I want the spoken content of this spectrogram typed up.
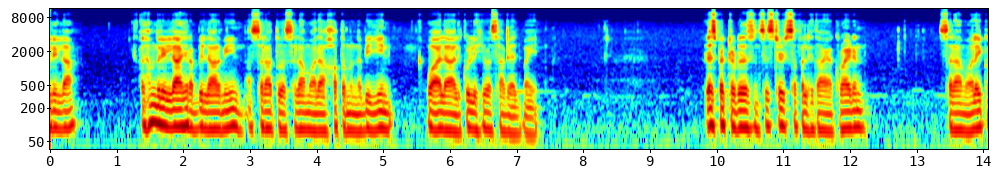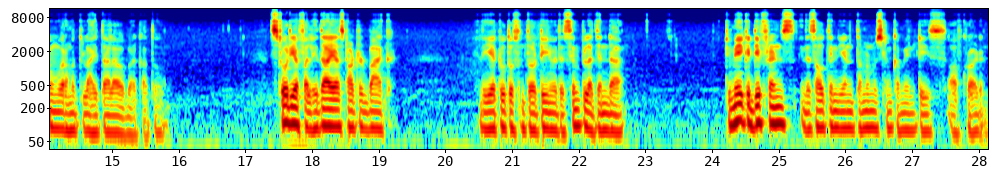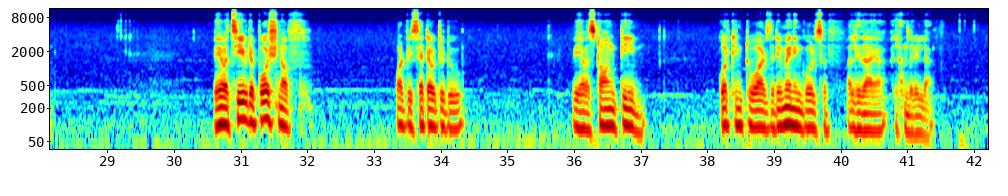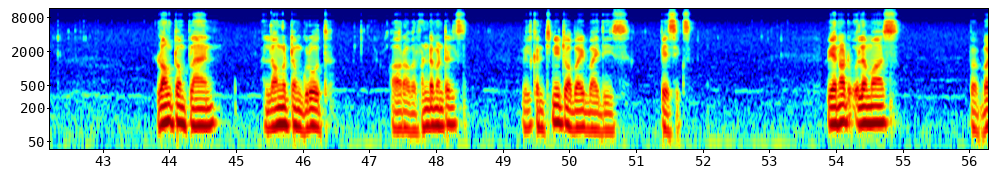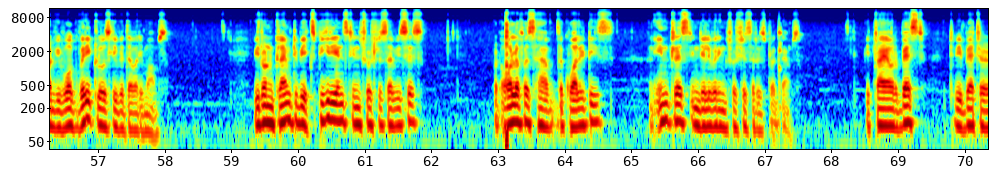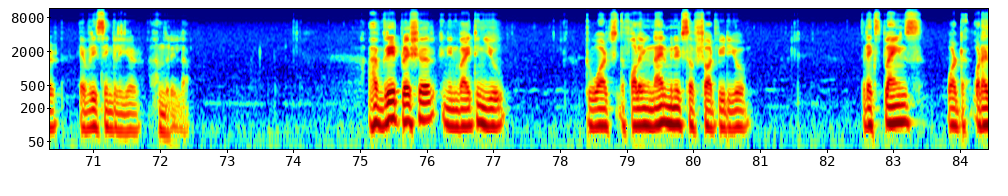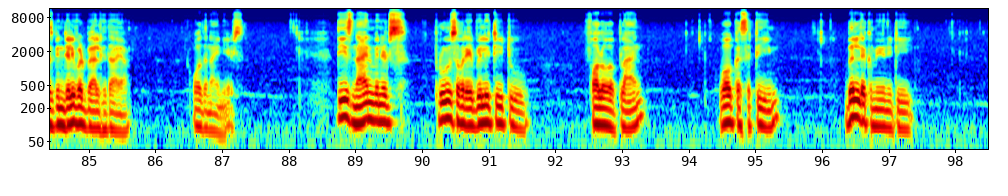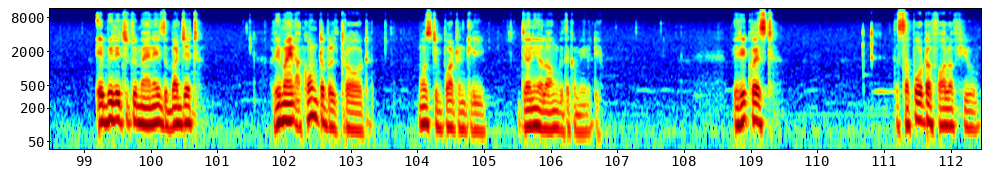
Alhamdulillah. Alhamdulillahi Rabbil Alameen. Assalatu wassalamu ala nabiyyin wa ala ali kullihi wa sahbihi ajma'in. Respected brothers and sisters Al Hidayah Croydon, Assalamu alaikum wa rahmatullahi ta'ala wa barakatuh. Story of Al Hidayah started back in the year 2013 with a simple agenda to make a difference in the South Indian Tamil Muslim communities of Croydon. We have achieved a portion of what we set out to do. We have a strong team working towards the remaining goals of Al Hidayah, Alhamdulillah. Long term plan and longer term growth are our fundamentals. We will continue to abide by these basics. We are not ulamas, but, but we work very closely with our imams. We don't claim to be experienced in social services, but all of us have the qualities and interest in delivering social service programs. We try our best to be better every single year, Alhamdulillah. I have great pleasure in inviting you to watch the following 9 minutes of short video that explains what, what has been delivered by Al Hidayah over the 9 years. These 9 minutes proves our ability to follow a plan, work as a team, build a community, ability to manage the budget, remain accountable throughout, most importantly, journey along with the community. We request the support of all of you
